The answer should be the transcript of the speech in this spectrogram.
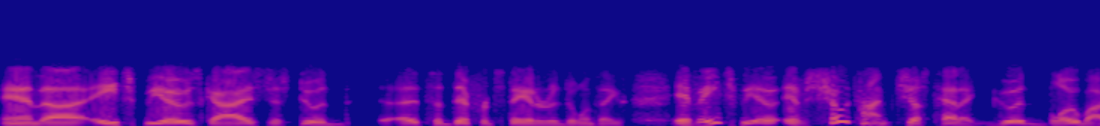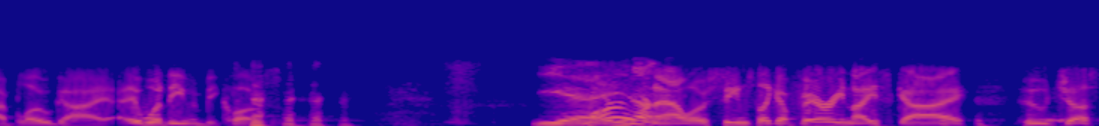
and uh HBO's guys just do it it's a different standard of doing things. If HBO, if Showtime just had a good blow by blow guy, it wouldn't even be close. yeah, you know- seems like a very nice guy who just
